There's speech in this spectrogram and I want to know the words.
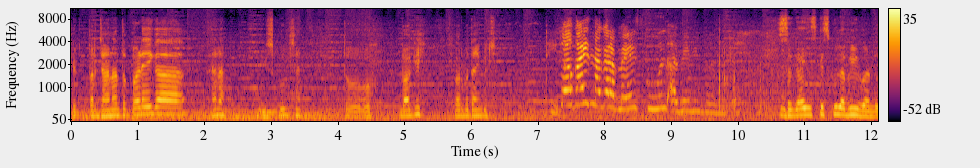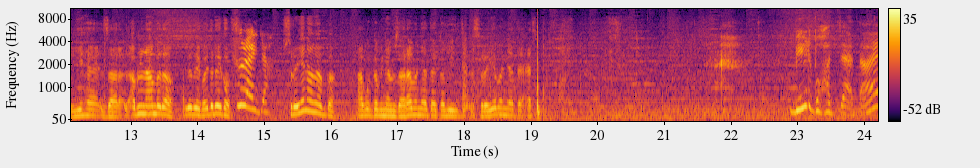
फिर पर जाना तो पड़ेगा। है ना? स्कूल से तो बाकी और बताएँ कुछ? तो अब मेरे स्कूल अभी भी बंद है। इसके स्कूल अभी भी बंद है। ये है जारा अपना नाम बताओ। इधर देखो इधर देखो। सुरैया। सुरैया नाम है आपका? आपको कभी नाम जारा बन जाता है कभी सुरैया बन जाता है ऐसे। भीड़ बहुत ज़्यादा है।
